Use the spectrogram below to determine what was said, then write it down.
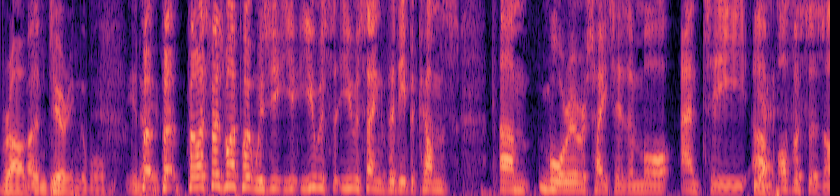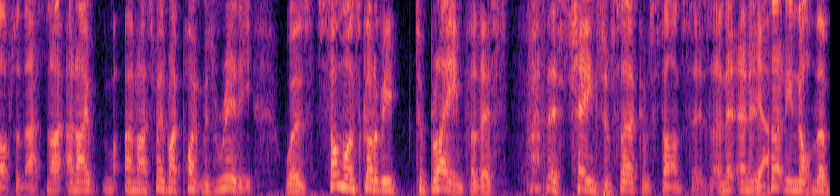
rather than during the war. You know, But but but I suppose my point was you you, you were you were saying that he becomes um, more irritated and more anti um, Yes. officers after that, and I and I and I suppose my point was really was someone's got to be to blame for this for this change of circumstances, and it, and it's Yeah. certainly not the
